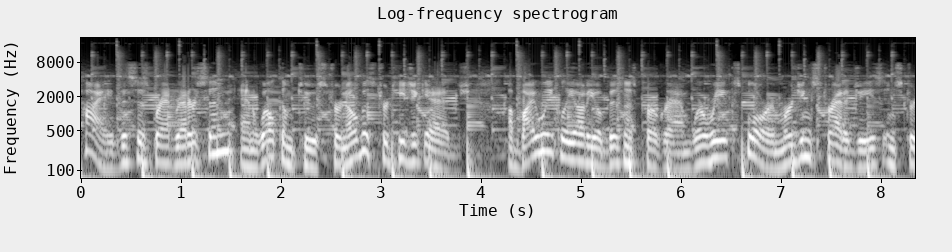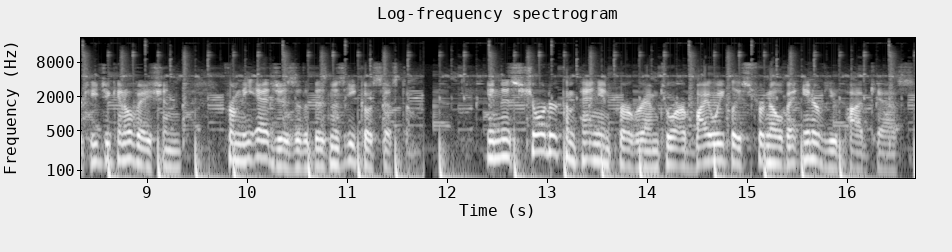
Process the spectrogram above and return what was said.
Hi, this is Brad Redderson, and welcome to Sternova Strategic Edge, a bi weekly audio business program where we explore emerging strategies in strategic innovation from the edges of the business ecosystem. In this shorter companion program to our bi weekly Sternova interview podcast,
